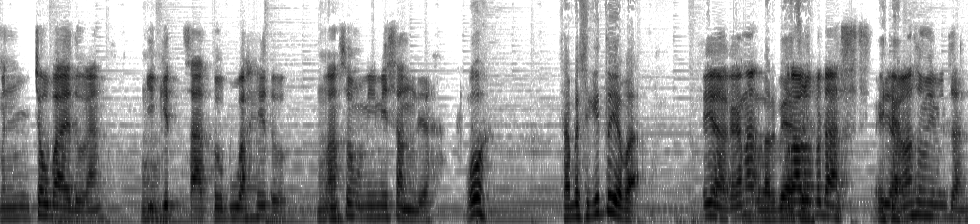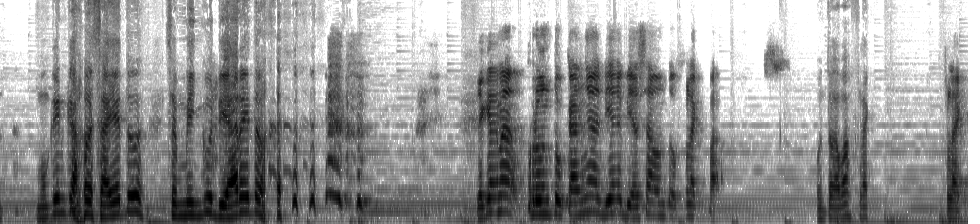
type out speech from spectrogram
mencoba itu kan, hmm. gigit hmm. satu buah itu, hmm. langsung mimisan dia. Oh, sampai segitu ya Pak? Iya, karena luar biasa. terlalu pedas. Iya, iya langsung mimisan. Mungkin kalau saya tuh seminggu diare itu. ya karena peruntukannya dia biasa untuk flek, Pak. Untuk apa flek? Flek,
